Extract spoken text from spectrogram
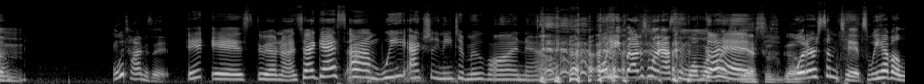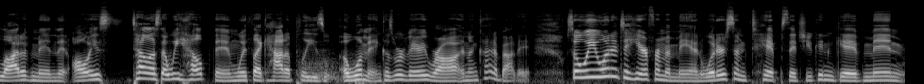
Um, what time is it? it is three oh nine. So I guess um we actually need to move on now. Wait, but I just want to ask him one more Go question. ahead. Yes, let's go. What are some tips? We have a lot of men that always tell us that we help them with like how to please a woman because we're very raw and uncut about it. So we wanted to hear from a man. What are some tips that you can give men,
